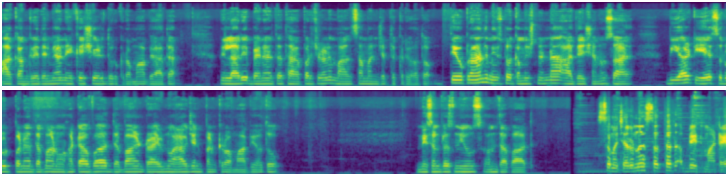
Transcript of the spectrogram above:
આ કામગીરી દરમિયાન એક શેડ દૂર કરવામાં આવ્યા હતા. અને લારી બેનર તથા પરચુરણ માલ સામાન જપ્ત કર્યો હતો. તે ઉપરાંત મ્યુનિસિપલ કમિશનરના આદેશ અનુસાર બીઆરટીએસ રૂટ પરના દબાણો હટાવવા દબાણ ડ્રાઈવનું આયોજન પણ કરવામાં આવ્યું હતું. Nation plus news Ahmedabad. સમાચારોના સતત અપડેટ માટે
